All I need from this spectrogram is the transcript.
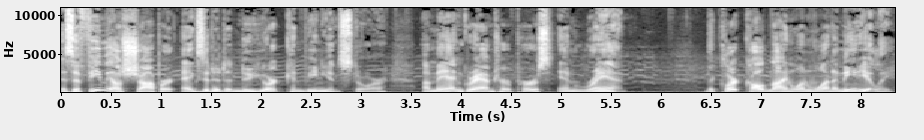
As a female shopper exited a New York convenience store, a man grabbed her purse and ran. The clerk called 911 immediately,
